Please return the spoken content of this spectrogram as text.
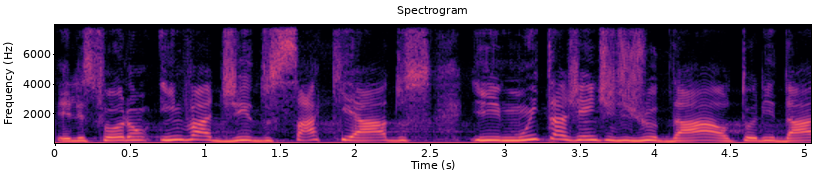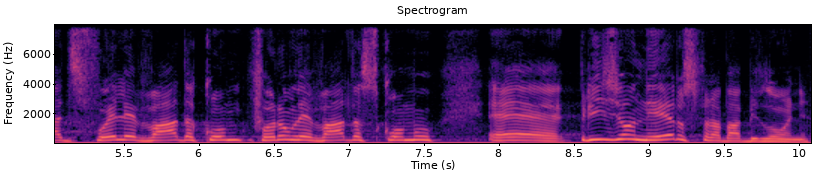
eles foram invadidos, saqueados e muita gente de Judá, autoridades, foi levada como, foram levadas como é, prisioneiros para a Babilônia.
